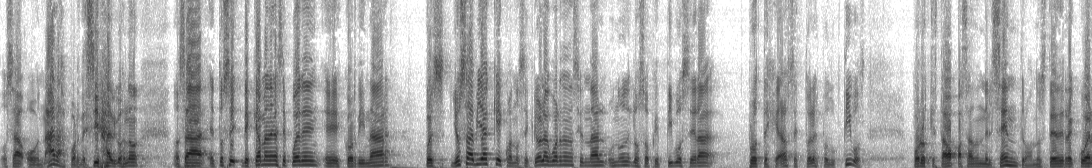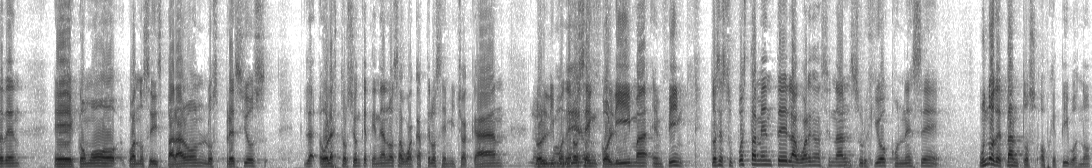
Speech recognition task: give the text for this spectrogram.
o sea, o nada, por decir algo, ¿no? O sea, entonces, ¿de qué manera se pueden eh, coordinar? Pues yo sabía que cuando se creó la Guardia Nacional, uno de los objetivos era proteger a los sectores productivos, por lo que estaba pasando en el centro. ¿no? Ustedes recuerden eh, cómo cuando se dispararon los precios o la extorsión que tenían los aguacateros en Michoacán, los, limoneros en Colima, en fin. Entonces, supuestamente la Guardia Nacional surgió con ese, uno de tantos objetivos, ¿no?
